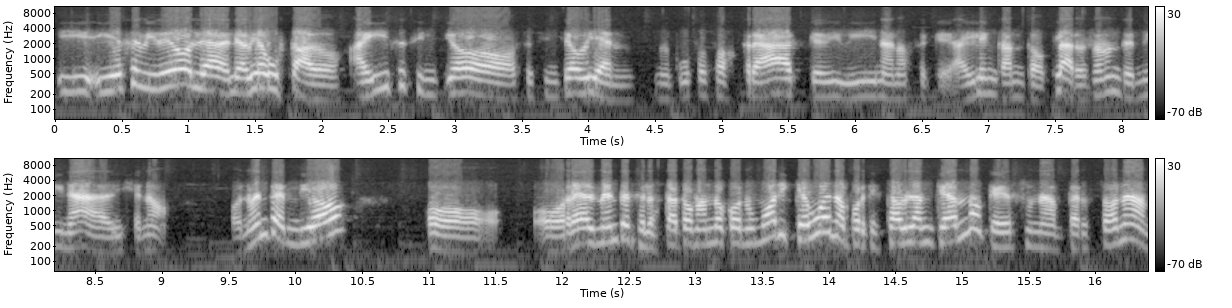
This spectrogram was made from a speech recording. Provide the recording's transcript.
y, ese video le, había gustado. Ahí se sintió se sintió bien. Me puso esos cracks qué divina no sé qué. Ahí le encantó. Claro yo no entendí nada. Dije no o no entendió o, o realmente se lo está tomando con humor. Y qué bueno porque está blanqueando que es una persona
